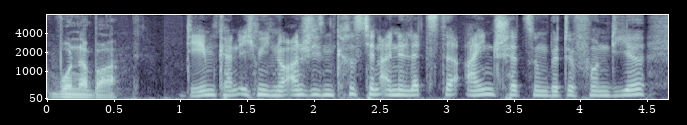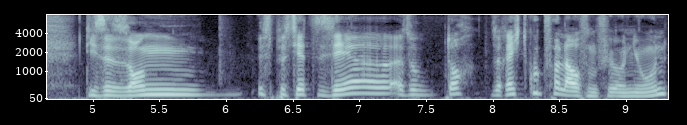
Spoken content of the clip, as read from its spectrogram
wunderbar. Dem kann ich mich nur anschließen. Christian, eine letzte Einschätzung bitte von dir. Die Saison ist bis jetzt sehr, also doch recht gut verlaufen für Union.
